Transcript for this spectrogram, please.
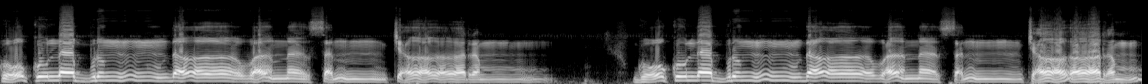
కోకుల బృందావన సంచారం. గోకుల బృందావన సంచారం.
